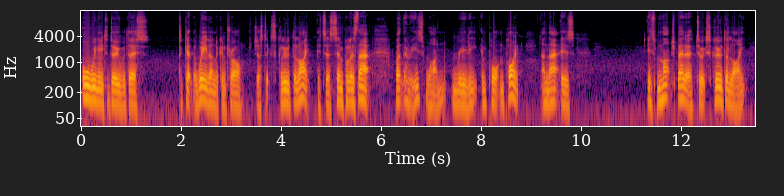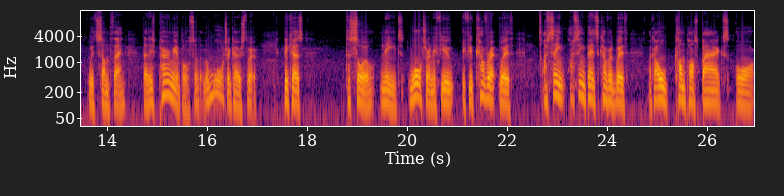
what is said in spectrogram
all we need to do with this to get the weed under control just exclude the light. It's as simple as that. But there is one really important point, and that is it's much better to exclude the light with something that is permeable so that the water goes through because the soil needs water and if you if you cover it with I've seen I've seen beds covered with like old compost bags or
